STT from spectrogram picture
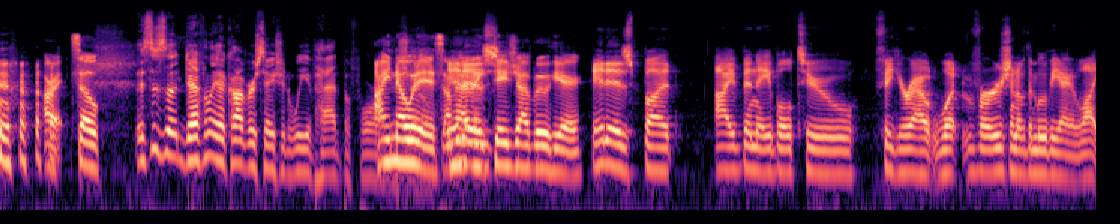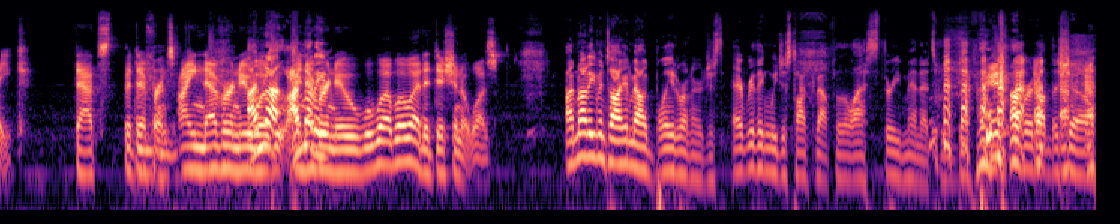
all right, so This is a, definitely a conversation we've had before. I know show. it is. I'm It having is. deja vu here. It is, but I've been able to figure out what version of the movie I like. That's the difference. I never knew I'm what, not- I I'm not never even- knew what, what, what edition it was. I'm not even talking about Blade Runner. Just everything we just talked about for the last three minutes. We've definitely covered on the show.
